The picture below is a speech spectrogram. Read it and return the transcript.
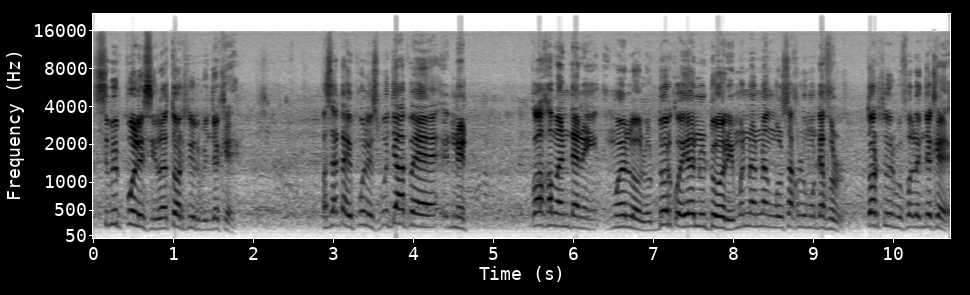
si biir police yi la torture bi njëkkee. parce que tey police bu jàppee nit koo xamante ni mooy loolu dóor ko yenn dóor yi mën na nangul sax lu mu deful torture bi fa la njëkkee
